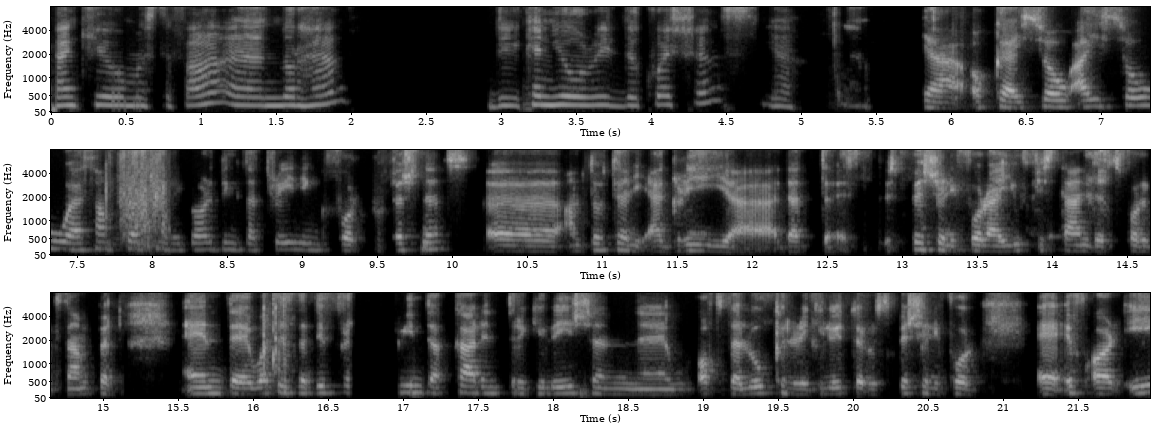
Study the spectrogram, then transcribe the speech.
Thank you, Mustafa. And Nurhan, do you, can you read the questions? Yeah. Yeah, okay. So I saw uh, some question regarding the training for professionals. Uh, I'm totally agree uh, that especially for AAOIFI standards, for example, and uh, what is the difference between the current regulation uh, of the local regulator, especially for uh, FRA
